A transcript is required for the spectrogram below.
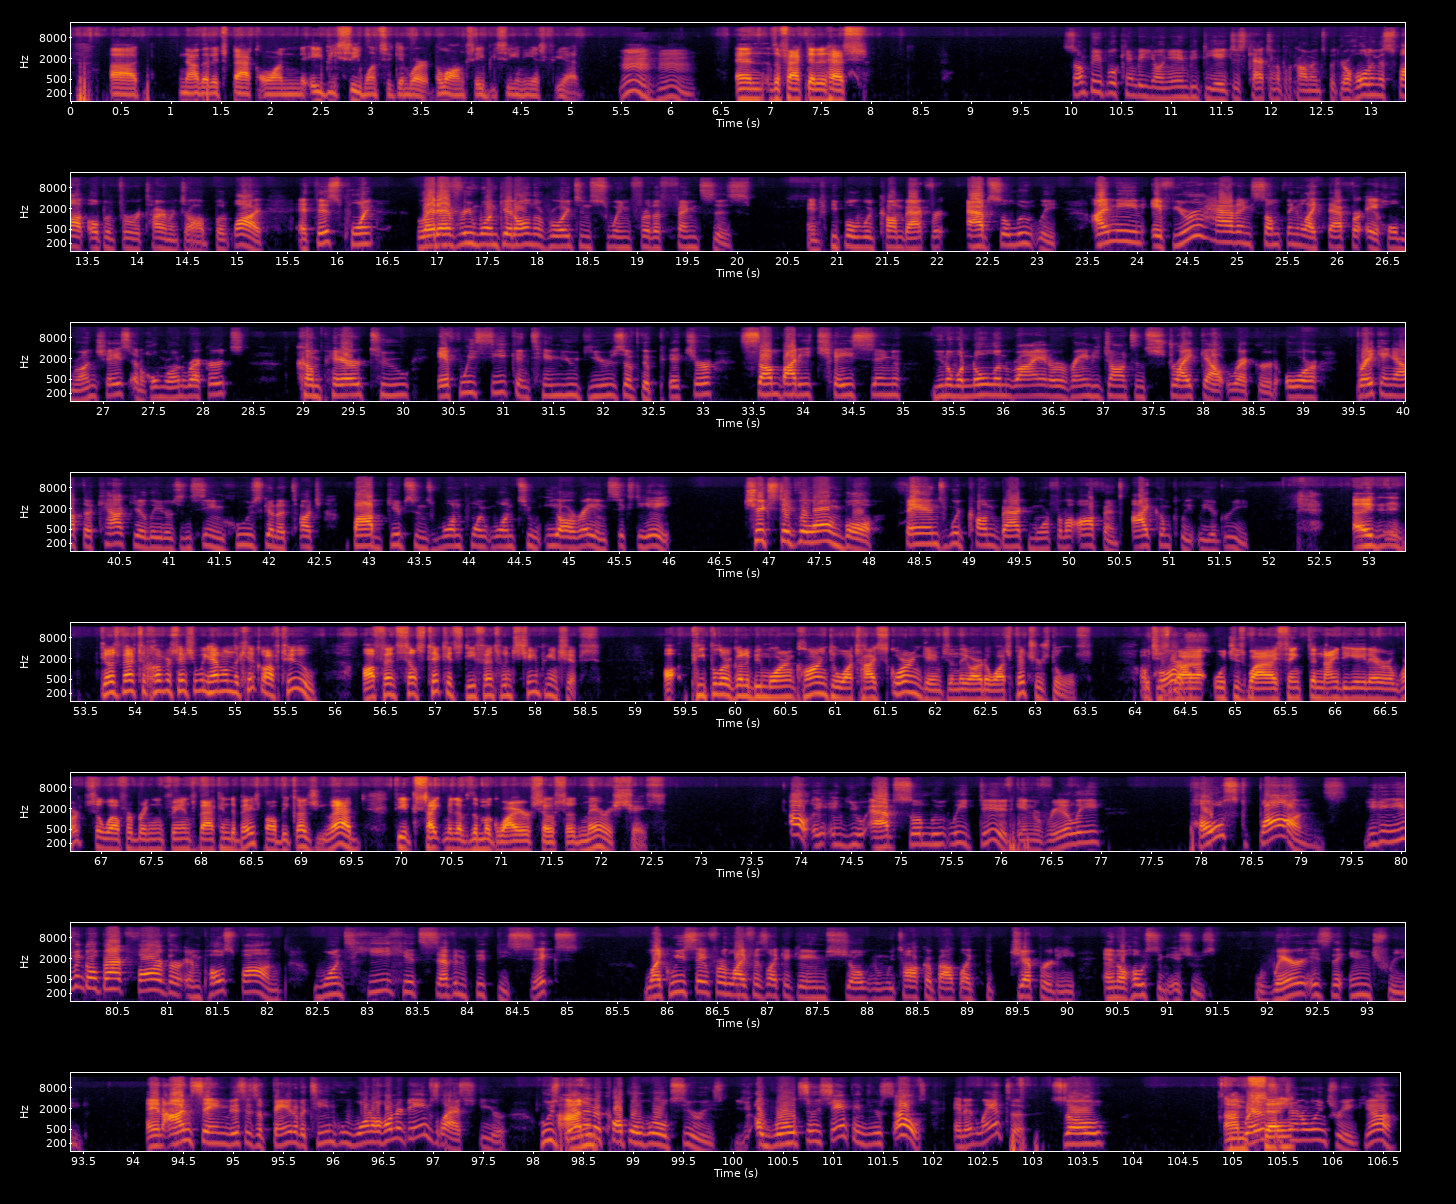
uh now that it's back on ABC once again where it belongs, ABC and ESPN. Mm-hmm. And the fact that it has some people can be young MBDH just catching up with the comments, but you're holding the spot open for a retirement job. But why? At this point, Let everyone get on the roids and swing for the fences. And people would come back for absolutely. I mean, if you're having something like that for a home run chase and home run records compared to if we see continued years of the pitcher, somebody chasing, you know, a Nolan Ryan or Randy Johnson strikeout record or breaking out the calculators and seeing who's going to touch Bob Gibson's 1.12 ERA in 68. Chicks take the long ball. Fans would come back more for the offense. I completely agree. It goes back to a conversation we had on the kickoff, too. Offense sells tickets, defense wins championships. Uh, people are going to be more inclined to watch high scoring games than they are to watch pitchers duels which is why which is why I think the 98 era worked so well for bringing fans back into baseball because you had the excitement of the McGwire Sosa Maris chase. Oh, and you absolutely did. In really post bonds, you can even go back farther in post bonds. Once he hit 756, like we say for life is like a game show when we talk about like the jeopardy and the hosting issues. Where is the intrigue? And I'm saying this as a fan of a team who won 100 games last year, who's been I'm, in a couple World Series, a World Series champions yourselves in Atlanta. So, I'm where's saying, the general intrigue? Yeah.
